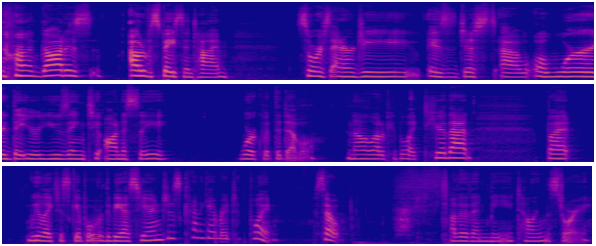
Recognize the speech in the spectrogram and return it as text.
God is out of space and time. Source energy is just uh, a word that you're using to honestly work with the devil. Not a lot of people like to hear that, but we like to skip over the BS here and just kind of get right to the point. So, other than me telling the story,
